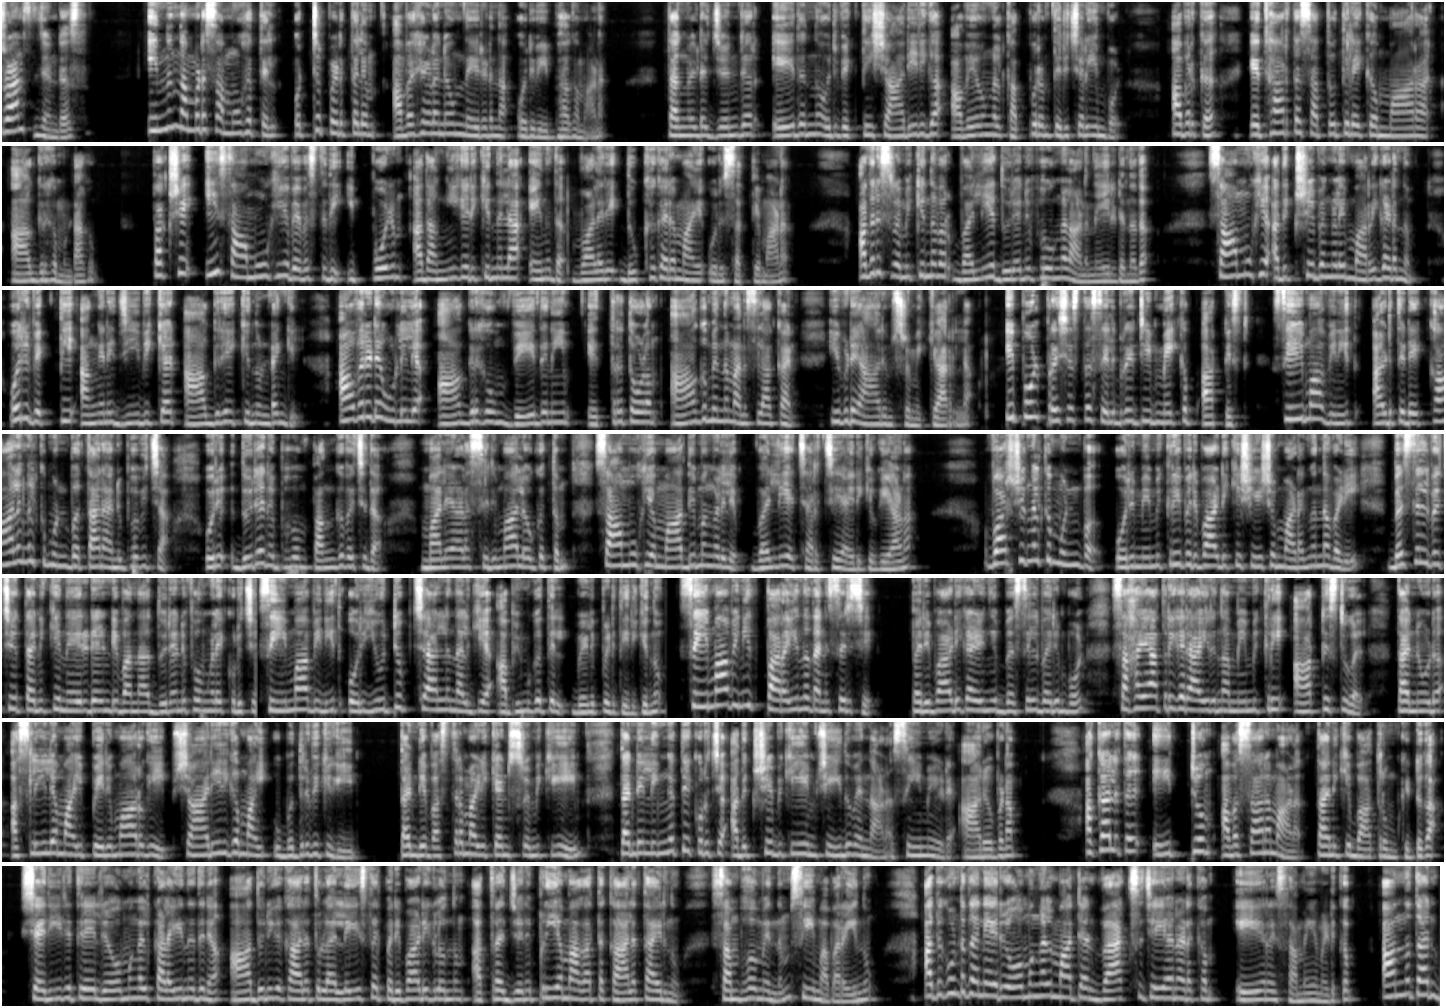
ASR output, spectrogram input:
Transgenders ഇന്നും നമ്മുടെ സമൂഹത്തിൽ ഒറ്റപ്പെടുത്തലും അവഹേളനവും നേരിടുന്ന ഒരു വിഭാഗമാണ്. തങ്ങളുടെ ജെൻഡർ ഏതെന്ന് ഒരു വ്യക്തി ശാരീരിക അവയവങ്ങൾക്കപ്പുറം തിരിച്ചറിയുമ്പോൾ അവർക്ക് യഥാർത്ഥ സത്വത്തിലേക്ക് മാറാൻ ആഗ്രഹമുണ്ടാകും. പക്ഷേ ഈ സാമൂഹിക വ്യവസ്ഥിതി ഇപ്പോഴും അത് അംഗീകരിക്കുന്നില്ല എന്നത് വളരെ ദുഃഖകരമായ ഒരു സത്യമാണ്. അതിന് ശ്രമിക്കുന്നവർ വലിയ ദുരനുഭവങ്ങളാണ് നേരിടുന്നത്. സാമൂഹ്യ അധിക്ഷേപങ്ങളെ മറികടന്നും ഒരു വ്യക്തി അങ്ങനെ ജീവിക്കാൻ ആഗ്രഹിക്കുന്നുണ്ടെങ്കിൽ അവരുടെ ഉള്ളിലെ ആഗ്രഹവും വേദനയും എത്രത്തോളം ആകുമെന്ന് മനസ്സിലാക്കാൻ ഇവിടെ ആരും ശ്രമിക്കാറില്ല. ഇപ്പോൾ പ്രശസ്ത celebrity makeup artist Seema Vineeth അടുത്തിടെ കാലങ്ങൾക്ക് മുൻപ് താൻ അനുഭവിച്ച ഒരു ദുരനുഭവം പങ്കുവച്ചത് മലയാള സിനിമാ ലോകത്തും സാമൂഹ്യ മാധ്യമങ്ങളിലും വലിയ ചർച്ചയായിരിക്കുകയാണ്. വർഷങ്ങൾക്ക് മുൻപ് ഒരു മിമിക്രി പരിപാടിക്ക് ശേഷം മടങ്ങുന്ന വഴി ബസ്സിൽ വെച്ച് തനിക്ക് നേരിടേണ്ടി വന്ന ദുരനുഭവങ്ങളെക്കുറിച്ച് സീമ വിനീത് ഒരു യൂട്യൂബ് ചാനലിന് നൽകിയ അഭിമുഖത്തിൽ വെളിപ്പെടുത്തിയിരിക്കുന്നു. സീമ വിനീത് പറയുന്നതനുസരിച്ച് പരിപാടി കഴിഞ്ഞ് ബസ്സിൽ വരുമ്പോൾ സഹയാത്രികരായിരുന്ന മിമിക്രി ആർട്ടിസ്റ്റുകൾ തന്നോട് അശ്ലീലമായി പെരുമാറുകയും ശാരീരികമായി ഉപദ്രവിക്കുകയും തന്റെ വസ്ത്രമഴിക്കാൻ ശ്രമിക്കുകയും തന്റെ ലിംഗത്തെക്കുറിച്ച് അധിക്ഷേപിക്കുകയും ചെയ്തുവെന്നാണ് സീമയുടെ ആരോപണം. അക്കാലത്ത് ഏറ്റവും അവസാനമാണ് തനിക്ക് ബാത്റൂം കിട്ടുക. ശരീരത്തിലെ രോമങ്ങൾ കളയുന്നതിന് ആധുനിക കാലത്തുള്ള ലേസർ പരിപാടികളൊന്നും അത്ര ജനപ്രിയമാകാത്ത കാലത്തായിരുന്നു സംഭവമെന്നും സീമ പറയുന്നു. അതുകൊണ്ട് തന്നെ രോമങ്ങൾ മാറ്റാൻ വാക്സ് ചെയ്യാനടക്കം ഏറെ സമയമെടുക്കും. അന്ന് താൻ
